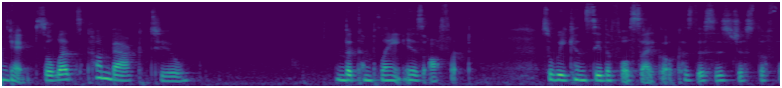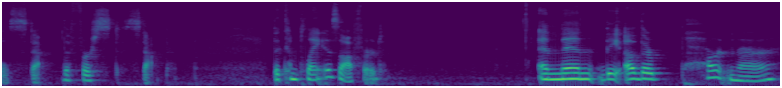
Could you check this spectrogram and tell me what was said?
Okay, so let's come back to the complaint is offered. So we can see the full cycle because this is just the full step, the first step. The complaint is offered. And then the other partner,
